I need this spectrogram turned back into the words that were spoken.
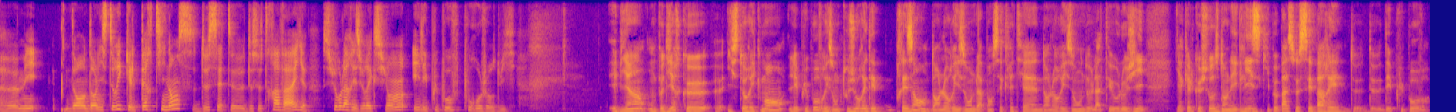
Euh, mais dans, dans l'historique, quelle pertinence de, cette, de ce travail sur la résurrection et les plus pauvres pour aujourd'hui? Eh bien, on peut dire que euh, historiquement, les plus pauvres, ils ont toujours été présents dans l'horizon de la pensée chrétienne, dans l'horizon de la théologie. Il y a quelque chose dans l'Église qui ne peut pas se séparer de, de- des plus pauvres.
